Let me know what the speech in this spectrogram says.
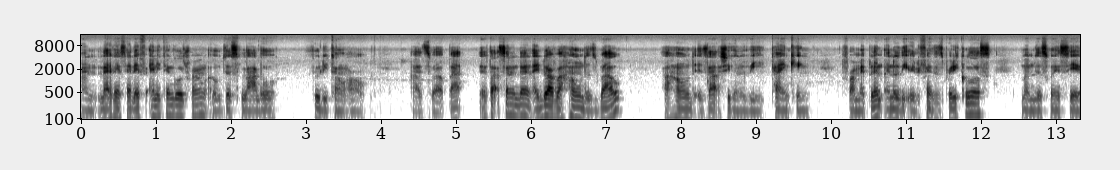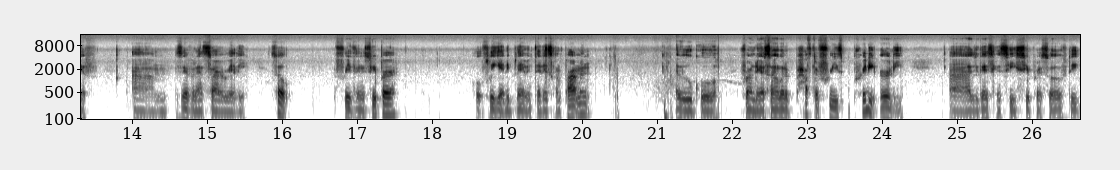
and like I said, if anything goes wrong, I'll just lalo through the town hall as well. But if that's and done, I do have a hound as well a hound is actually going to be tanking from my blimp. I know the air defense is pretty close, but I'm just going to save, um, safer than sorry really. So, freezing sweeper, hopefully get the blimp into this compartment, and we'll go from there. So I'm going to have to freeze pretty early. Uh, as you guys can see, super. So if the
